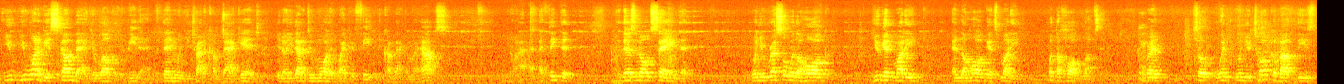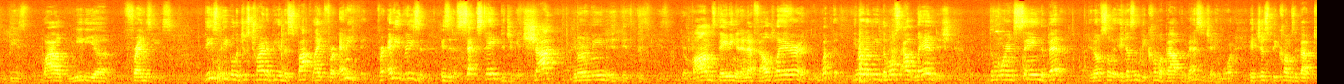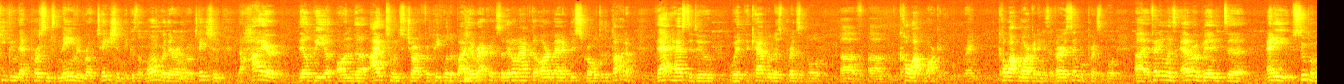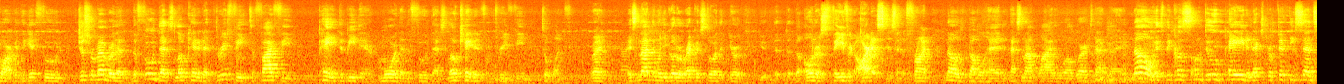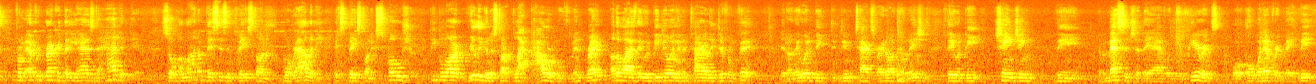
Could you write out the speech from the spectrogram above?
you, you want to be a scumbag, you're welcome to be that. But then when you try to come back in, you know, you got to do more than wipe your feet when you come back in my house. You know, I, I think that there's an old saying that when you wrestle with a hog, you get muddy, and the hog gets muddy, but the hog loves it, hmm. right? So when, when you talk about these, these wild media frenzies, these people are just trying to be in the spotlight for anything, for any reason. Is it a sex tape? Did you get shot? You know what I mean? Is, is, is your mom's dating an NFL player? And what the, you know what I mean? The most outlandish, the more insane, the better. You know, so it doesn't become about the message anymore. It just becomes about keeping that person's name in rotation because the longer they're in rotation, the higher they'll be on the iTunes chart for people to buy their records so they don't have to automatically scroll to the bottom. That has to do with the capitalist principle of um, co-op marketing, right? Co-op marketing is a very simple principle. Uh, if anyone's ever been to any supermarket to get food, just remember that the food that's located at three feet to five feet paid to be there more than the food that's located from three feet to one feet, right? It's not that when you go to a record store that you're, you, the, the, owner's favorite artist is in the front. No, it's doublehead. That's not why the world works that way. No, it's because some dude paid an extra 50 cents from every record that he has to have it there. So a lot of this isn't based on morality. It's based on exposure. People aren't really going to start a black power movement, right? Otherwise, they would be doing an entirely different thing. You know, they wouldn't be doing tax write-off donations. They would be changing the, the message that they have or the appearance or, or whatever it may be.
